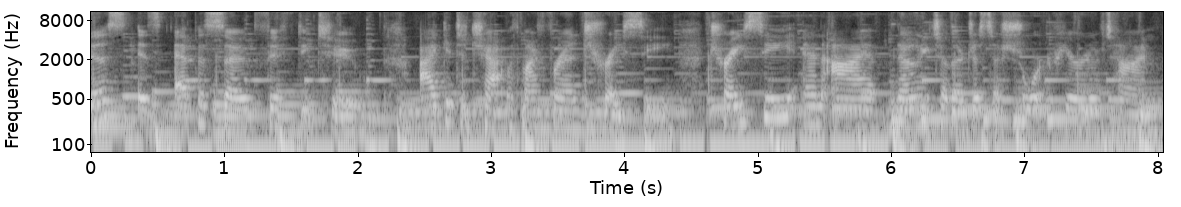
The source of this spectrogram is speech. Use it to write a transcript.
This is episode 52. I get to chat with my friend Tracy. Tracy and I have known each other just a short period of time,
